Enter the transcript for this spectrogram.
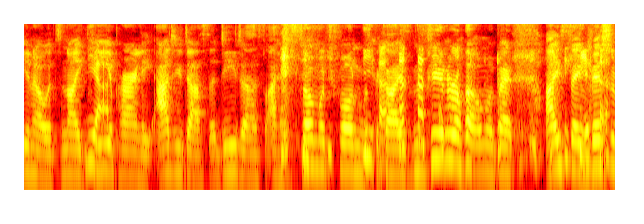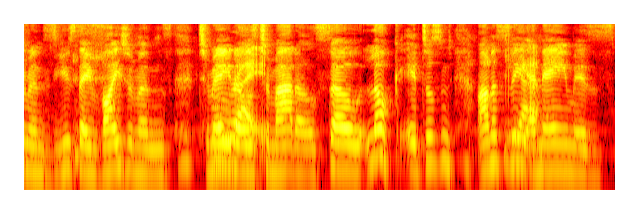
You know, it's Nike Yeah. apparently, Adidas, Adidas. I have so much fun with the guys in the funeral home about I say Yeah. vitamins, you say vitamins, tomatoes, Right. tomatoes. So look, it doesn't honestly Yeah. a name is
